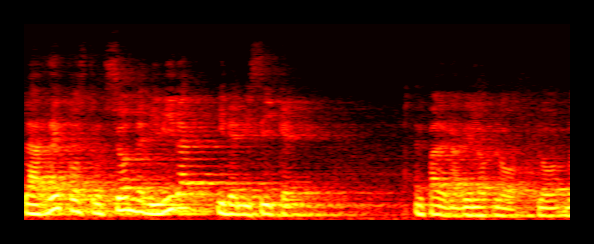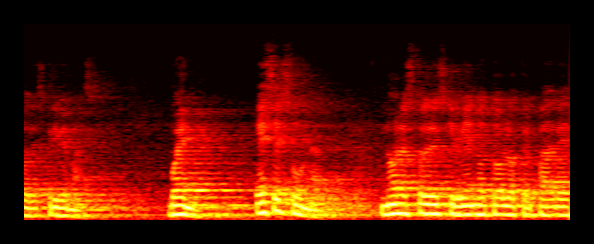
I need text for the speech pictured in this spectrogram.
la reconstrucción de mi vida y de mi psique. El padre Gabriel lo, lo describe más. Bueno, esa es una. No le estoy describiendo todo lo que el Padre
